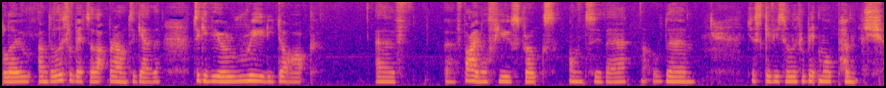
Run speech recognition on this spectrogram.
blue and a little bit of that brown together to give you a really dark uh, uh, final few strokes onto there. That will um, just give it a little bit more punch.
